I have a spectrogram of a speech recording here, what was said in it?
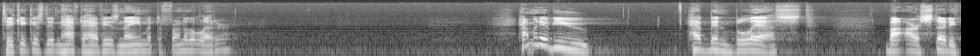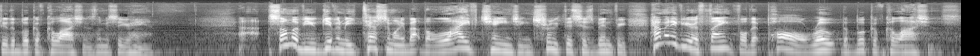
Tychicus didn't have to have his name at the front of the letter. How many of you have been blessed by our study through the book of Colossians? Let me see your hand. Uh, some of you given me testimony about the life changing truth this has been for you. How many of you are thankful that Paul wrote the book of Colossians?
